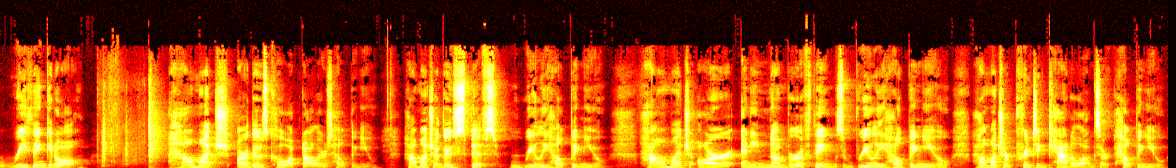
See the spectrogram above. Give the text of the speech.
Rethink it all. How much are those co op dollars helping you? How much are those spiffs really helping you? How much are any number of things really helping you? How much are printed catalogs are helping you?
